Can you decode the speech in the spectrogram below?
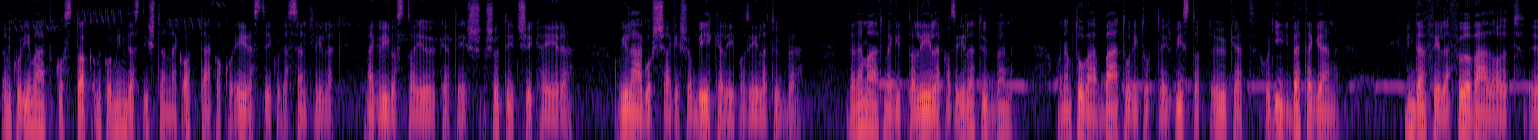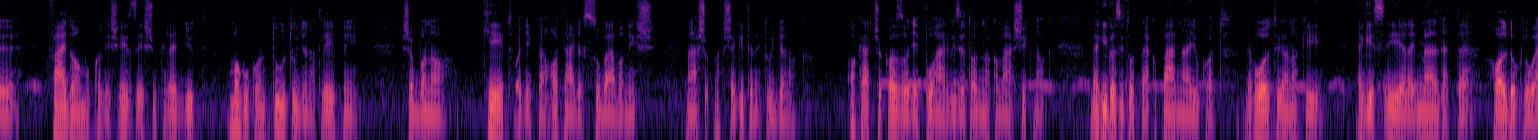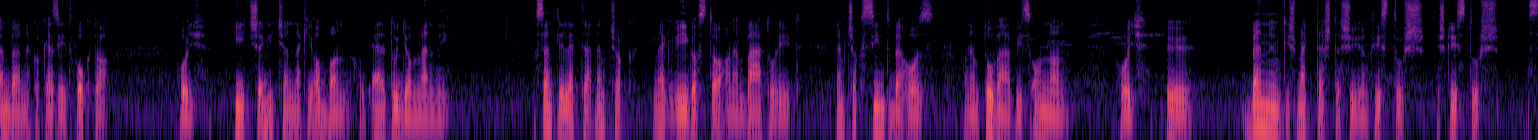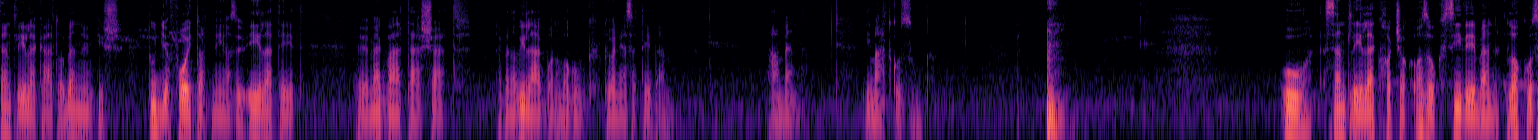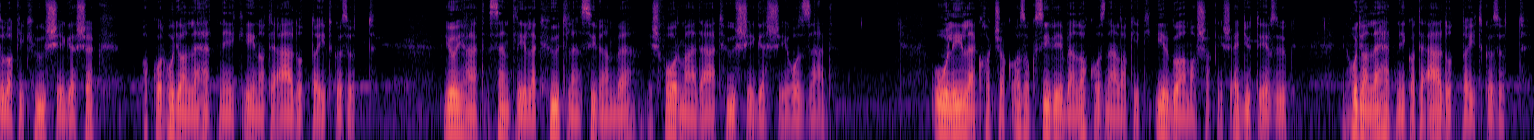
de amikor imádkoztak, amikor mindezt Istennek adták, akkor érezték, hogy a Szentlélek megvigasztalja őket, és a sötétség helyére a világosság és a béke lép az életükbe. De nem állt meg itt a lélek az életükben, hanem tovább bátorította és biztatta őket, hogy így betegen, mindenféle fölvállalt ö, fájdalmukkal és érzésükkel együtt magukon túl tudjanak lépni, és abban a két vagy éppen hatágyas szobában is másoknak segíteni tudjanak. Akár csak azzal, hogy egy pohár vizet adnak a másiknak, megigazították a párnájukat, de volt olyan, aki egész éjjel egy mellette haldokló embernek a kezét fogta, hogy így segítsen neki abban, hogy el tudjon menni. A Szentlélek tehát nem csak megvégasztal, hanem bátorít, nem csak szintbe hoz, hanem tovább visz onnan, hogy ő bennünk is megtestesüljön Krisztus, és Krisztus a Szentlélek által bennünk is tudja folytatni az ő életét, ő megváltását ebben a világban, a magunk környezetében. Amen. Imádkozzunk. Ó, Szentlélek, ha csak azok szívében lakozol, akik hűségesek, akkor hogyan lehetnék én a te áldottaid között? Jöjj hát, Szentlélek, hűtlen szívembe, és formáld át hűségessé hozzád. Ó lélek, ha csak azok szívében lakoznál, akik irgalmasak és együttérzők, én hogyan lehetnék a te áldottaid között?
